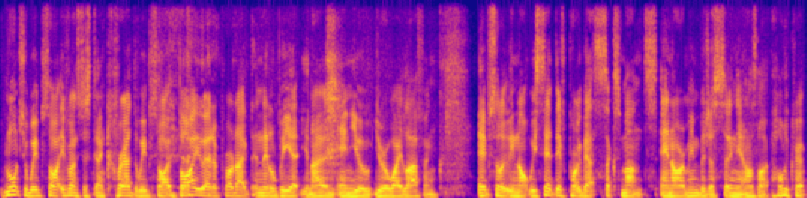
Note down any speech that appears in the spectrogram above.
launch a website. Everyone's just going to crowd the website, buy you out a product, and that'll be it, you know, and, and you, you're away laughing. Absolutely not. We sat there for probably about six months, and I remember just sitting there, and I was like, "Holy crap,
